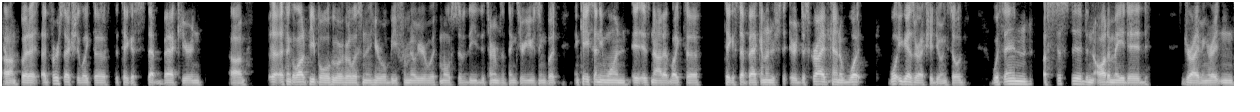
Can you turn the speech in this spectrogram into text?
Um, but I, would first actually like to to take a step back here, and um, I think a lot of people who are, who are listening here will be familiar with most of the the terms and things you're using. But in case anyone is not, I'd like to take a step back and understand or describe kind of what what you guys are actually doing. So within assisted and automated driving, right? And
